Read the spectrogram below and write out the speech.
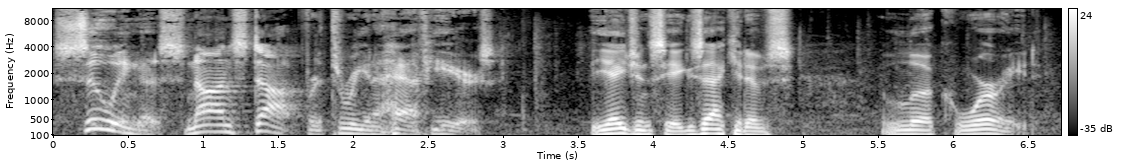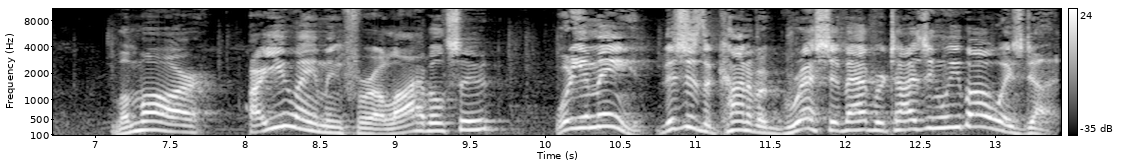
suing us nonstop for three and a half years. The agency executives look worried. Lamar, are you aiming for a libel suit? What do you mean? This is the kind of aggressive advertising we've always done.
